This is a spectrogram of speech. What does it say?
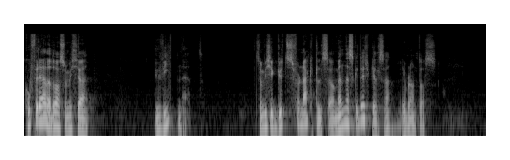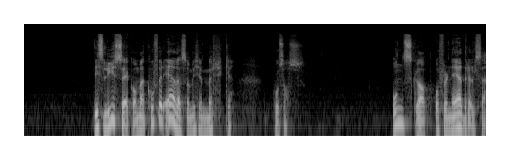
hvorfor er det da så mye uvitenhet? Så mye gudsfornektelse og menneskedyrkelse iblant oss. Hvis lyset er kommet, hvorfor er det så mye mørke hos oss? Ondskap og fornedrelse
